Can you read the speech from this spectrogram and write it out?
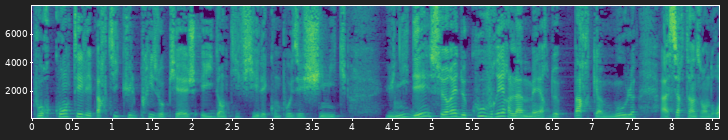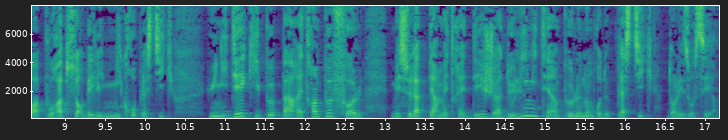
pour compter les particules prises au piège et identifier les composés chimiques. Une idée serait de couvrir la mer de parcs à moules à certains endroits pour absorber les microplastiques. Une idée qui peut paraître un peu folle, mais cela permettrait déjà de limiter un peu le nombre de plastiques dans les océans.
